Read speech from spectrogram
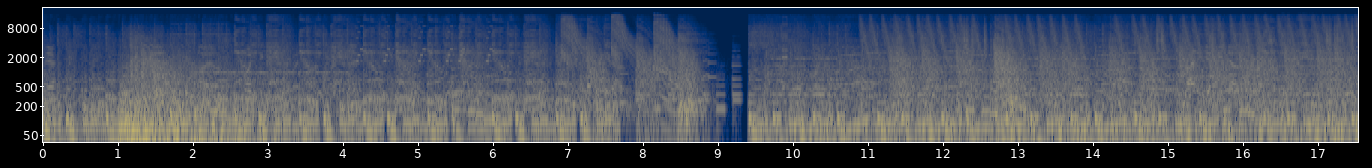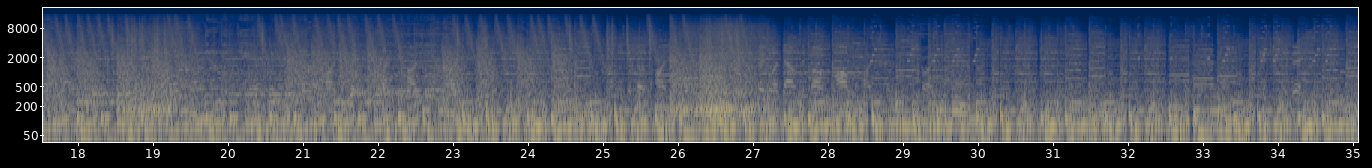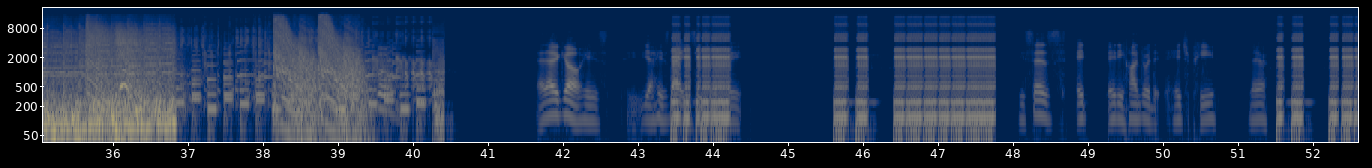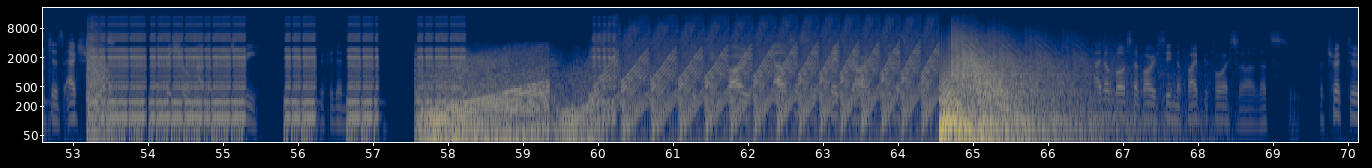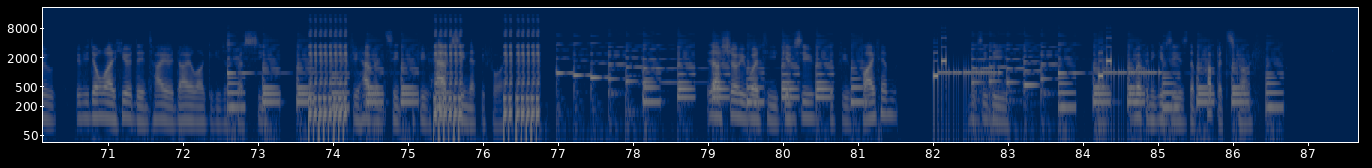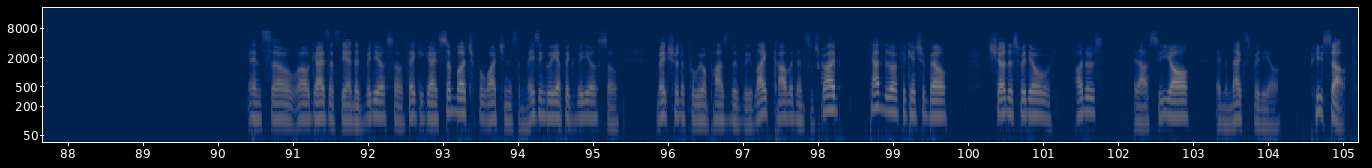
That. And there you go. He's yeah, he's that easy to defeat. He says 8 800 HP there, which is actually official amount of HP. If you didn't know. I know most have already seen the fight before, so that's the trick to if you don't want to hear the entire dialogue, you can just press C. If you haven't seen, if you have seen it before. I'll show you what he gives you if you fight him. You the, the weapon he gives you is the puppet scarf. And so, well guys, that's the end of the video. So thank you guys so much for watching this amazingly epic video. So make sure to for real positively like, comment, and subscribe. Tap the notification bell share this video with others, and I'll see y'all in the next video. Peace out.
